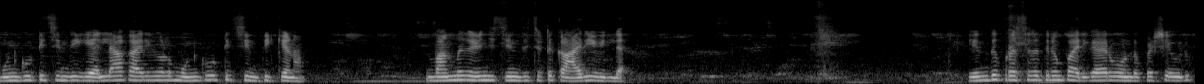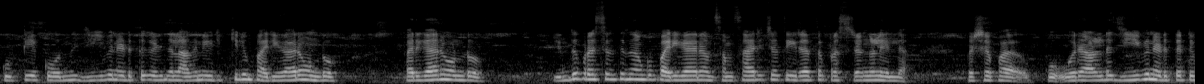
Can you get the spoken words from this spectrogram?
മുൻകൂട്ടി ചിന്തിക്കുക എല്ലാ കാര്യങ്ങളും മുൻകൂട്ടി ചിന്തിക്കണം. വന്നു കഴിഞ്ഞ് ചിന്തിച്ചിട്ട് കാര്യമില്ല. എന്ത് പ്രശ്നത്തിനും പരിഹാരമുണ്ട്. പക്ഷേ ഒരു കുട്ടിയെ കൊന്ന് ജീവൻ എടുത്തു കഴിഞ്ഞാൽ അതിനൊരിക്കലും പരിഹാരമുണ്ടോ? പരിഹാരമുണ്ടോ എന്ത് പ്രശ്നത്തിന് നമുക്ക് പരിഹാരം. സംസാരിച്ച തീരാത്ത പ്രശ്നങ്ങളില്ല. പക്ഷെ ഒരാളുടെ ജീവൻ എടുത്തിട്ട്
